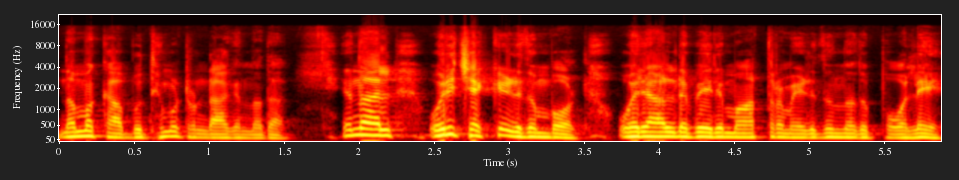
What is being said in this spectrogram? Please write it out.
നമുക്ക് ആ ബുദ്ധിമുട്ടുണ്ടാകുന്നത്. എന്നാൽ ഒരു ചെക്ക് എഴുതുമ്പോൾ ഒരാളുടെ പേര് മാത്രം എഴുതുന്നത് പോലെ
